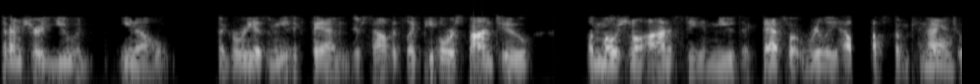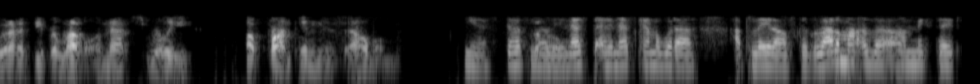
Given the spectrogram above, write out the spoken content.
and I'm sure you would, you know, agree as a music fan yourself, it's like people respond to emotional honesty in music. That's what really helps them connect yeah. to it on a deeper level, and that's really upfront in this album. Yes, definitely, so. and that's and that's kind of what I I played off because a lot of my other um, mixtapes,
